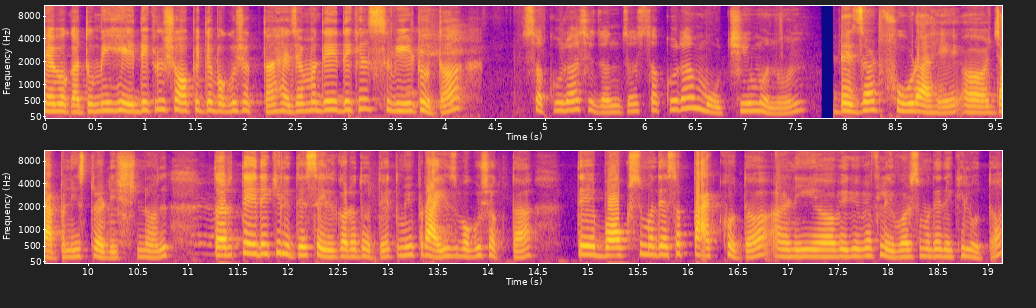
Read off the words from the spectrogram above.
हे बघा तुम्ही हे देखील शॉप इथे बघू शकता. ह्याच्यामध्ये देखील स्वीट होतं. सकुरा सीझनचं सकुरा मोची म्हणून. डेझर्ट फूड आहे जॅपनीज ट्रेडिशनल तर ते देखील इथे सेल करत होते. तुम्ही प्राईस बघू शकता. ते बॉक्समध्ये असं पॅक होतं आणि वेगवेगळ्या फ्लेवर्समध्ये देखील होतं.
